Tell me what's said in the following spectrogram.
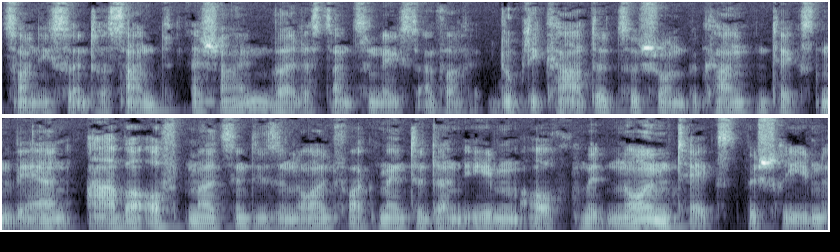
zwar nicht so interessant erscheinen, weil das dann zunächst einfach Duplikate zu schon bekannten Texten wären, aber oftmals sind diese neuen Fragmente dann eben auch mit neuem Text beschrieben.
